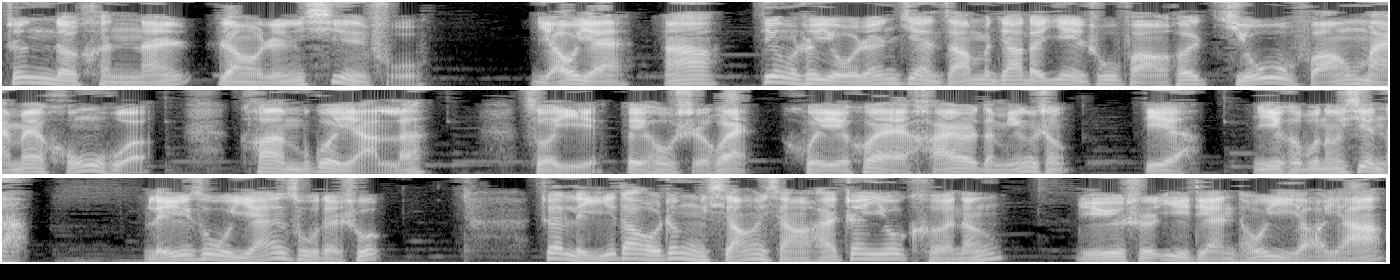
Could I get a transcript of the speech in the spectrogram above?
真的很难让人信服，谣言啊，定是有人见咱们家的印书坊和酒坊买卖红火，看不过眼了，所以背后使坏，毁坏孩儿的名声。爹，你可不能信呐！李素严肃地说。这李道正想想，还真有可能，于是一点头，一咬牙：“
